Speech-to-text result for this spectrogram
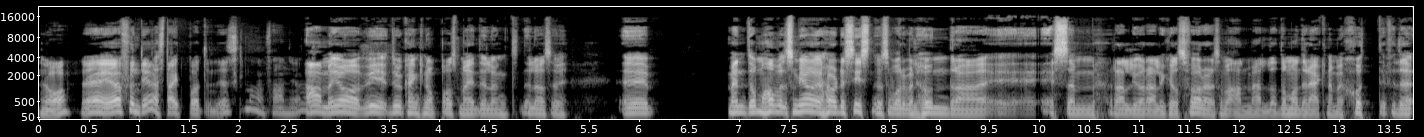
Ja, jag funderar starkt på att det ska man fan göra. Ja, men jag, vi, du kan knoppa hos mig, det är lugnt, det löser vi. Eh, men de har väl, som jag hörde sist nu så var det väl 100 eh, SM-rally och rallycrossförare som var anmälda. De hade räknat med 70, för det,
